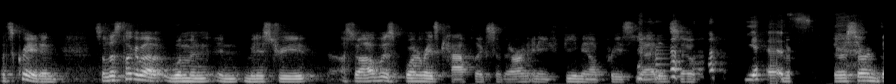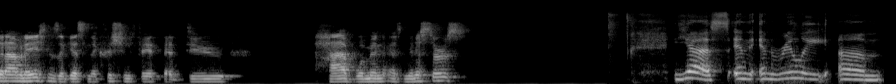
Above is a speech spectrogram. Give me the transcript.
That's great. And so let's talk about women in ministry. So I was born and raised Catholic, so there aren't any female priests yet. And so yes. there, there are certain denominations, I guess, in the Christian faith that do have women as ministers. Yes, and and really, um,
